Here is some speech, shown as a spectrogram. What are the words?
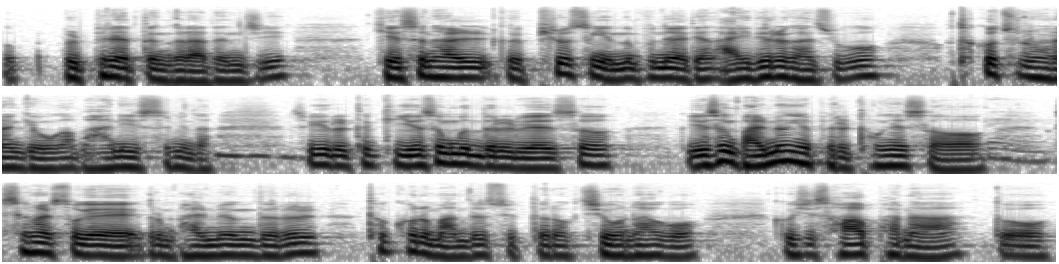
그 불편했던 거라든지 개선할 그 필요성이 있는 분야에 대한 아이디어를 가지고 특허 출원하는 경우가 많이 있습니다. 저희들 특히 여성분들을 위해서 그 여성 발명협회를 통해서 생활 속의 그런 발명들을 특허로 만들 수 있도록 지원하고 그것이 사업화나 또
